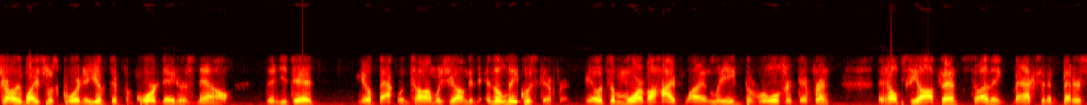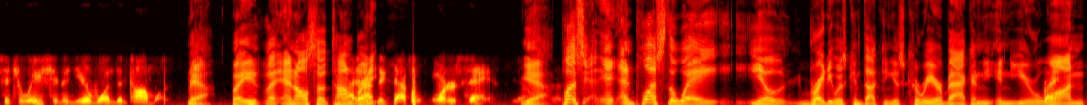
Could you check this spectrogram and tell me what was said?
Charlie Weis was coordinator. You have different coordinators now than you did you know back when Tom was young, and, and the league was different. You know, it's a more of a high flying league. The rules are different. It helps the offense. So I think Mac's in a better situation in year one than Tom was. Yeah, but and also Tom I, I think that's what Warner's saying. Yeah. Plus, and plus the way you know Brady was conducting his career back in in year one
